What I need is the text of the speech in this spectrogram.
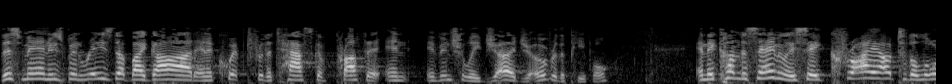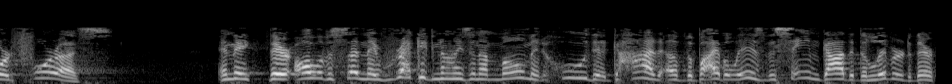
this man who's been raised up by God and equipped for the task of prophet and eventually judge over the people. And they come to Samuel, they say, cry out to the Lord for us. And they, they're all of a sudden, they recognize in that moment who the God of the Bible is, the same God that delivered their,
